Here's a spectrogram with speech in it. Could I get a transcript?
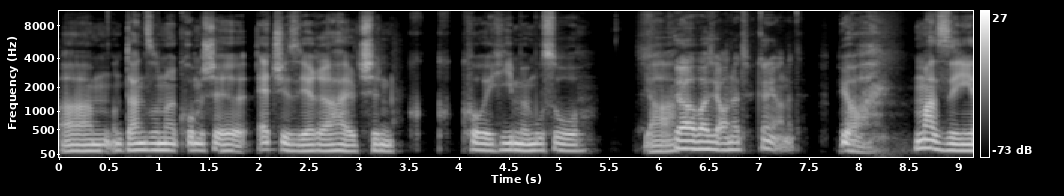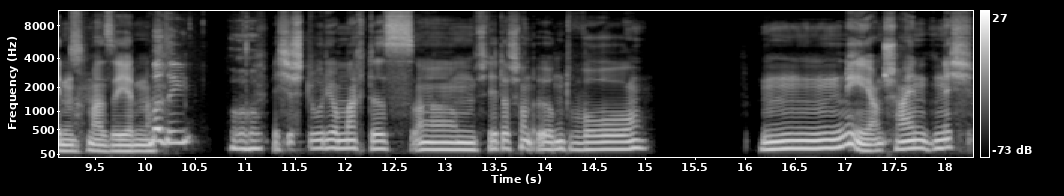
Ähm, und dann so eine komische Edgy-Serie halt, Shin Koihime Muso. Ja. Ja, weiß ich auch nicht. Kenn ich auch nicht. Ja, mal sehen, mal sehen. Mal sehen. Welches Studio macht es? Ähm, steht das schon irgendwo? Hm, nee, anscheinend nicht.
